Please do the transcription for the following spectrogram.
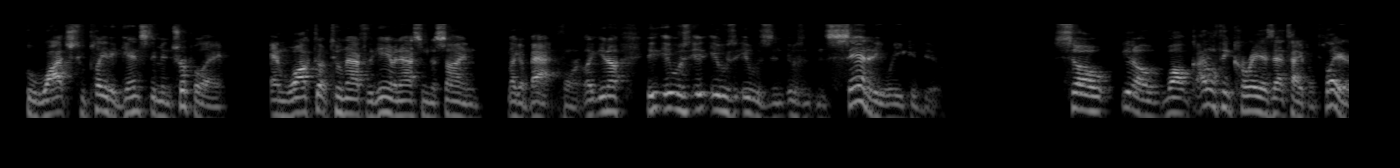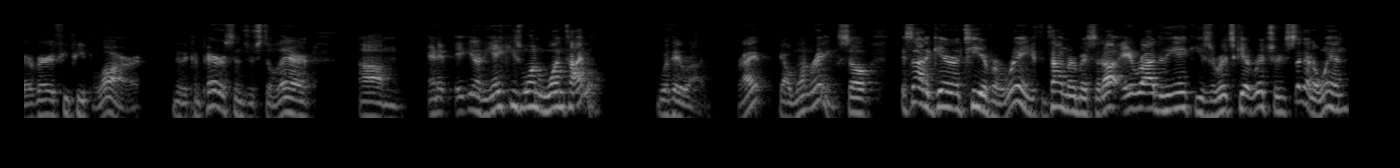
who watched who played against him in AAA and walked up to him after the game and asked him to sign like a bat for him. Like you know, it, it was it, it was it was it was insanity what he could do. So you know, while I don't think Correa is that type of player, very few people are. The comparisons are still there. Um, and it, it, you know, the Yankees won one title with A Rod, right? Got one ring. So it's not a guarantee of a ring. At the time, everybody said, Oh, A Rod to the Yankees, the rich get richer. You still got to win.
